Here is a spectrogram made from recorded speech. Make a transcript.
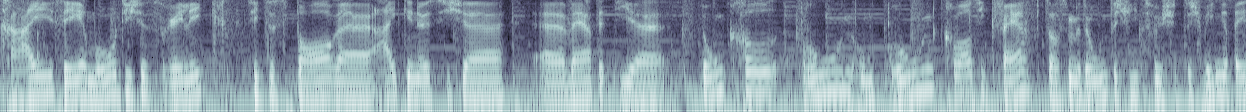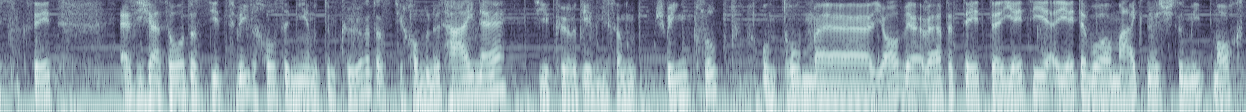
kein sehr modisches Relikt. Seit ein paar äh, eidgenössische äh, werden die dunkelbraun und braun quasi gefärbt, dass man den Unterschied zwischen den Schwingen besser sieht. Es ist auch so, dass die Zwilchhosen niemandem gehören, also die kann man nicht heimnehmen. Die gehören jeweils am Schwingclub. Und darum äh, ja, werden dort äh, jede, jeder, der am Eidgenössischen mitmacht,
